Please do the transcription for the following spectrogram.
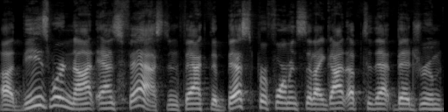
uh, these were not as fast. In fact, the best performance that I got up to that bedroom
